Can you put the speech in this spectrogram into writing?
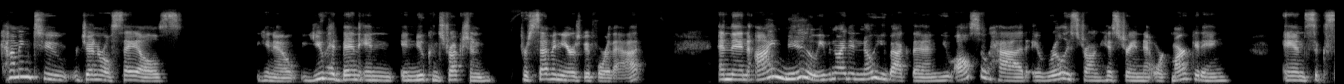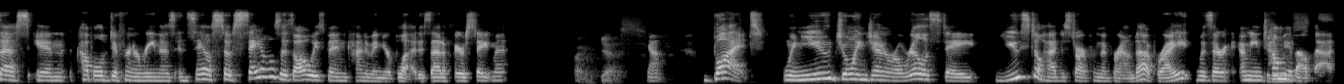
coming to general sales. You know, you had been in in new construction for 7 years before that. And then I knew, even though I didn't know you back then, you also had a really strong history in network marketing and success in a couple of different arenas in sales. So sales has always been kind of in your blood. Is that a fair statement? Right. Yes. Yeah. But when you joined General Real Estate, you still had to start from the ground up, right? Was there, I mean, tell was, me about that.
